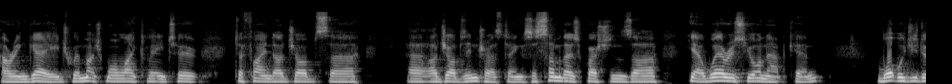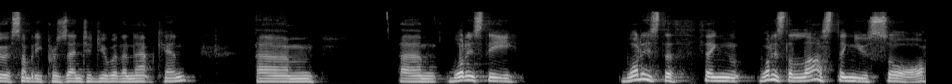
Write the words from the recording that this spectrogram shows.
are engaged we're much more likely to to find our jobs uh, uh, our jobs interesting so some of those questions are yeah where is your napkin what would you do if somebody presented you with a napkin um, um, what is the what is the thing what is the last thing you saw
